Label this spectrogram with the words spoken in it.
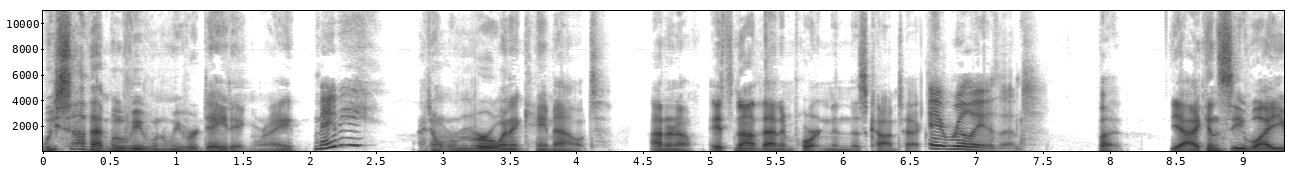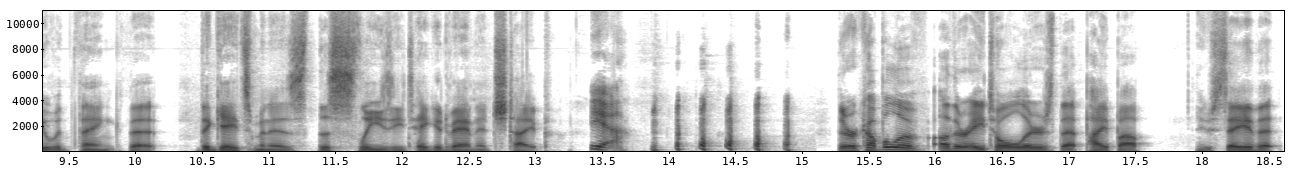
We saw that movie when we were dating, right? Maybe I don't remember when it came out. I don't know. It's not that important in this context. it really isn't. but yeah, I can see why you would think that the Gatesman is the sleazy take advantage type. Yeah. There are a couple of other atollers that pipe up who say that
